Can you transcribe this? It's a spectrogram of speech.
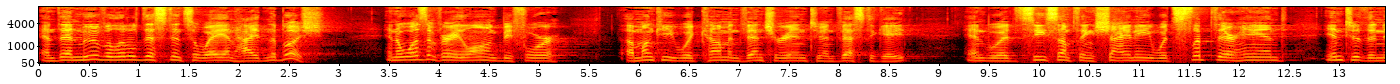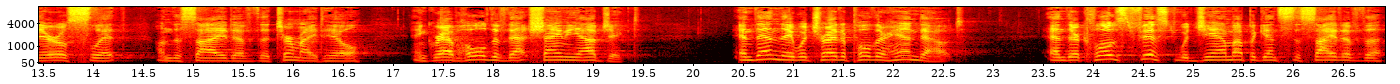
And then move a little distance away and hide in the bush. And it wasn't very long before a monkey would come and venture in to investigate and would see something shiny, would slip their hand into the narrow slit on the side of the termite hill and grab hold of that shiny object. And then they would try to pull their hand out, and their closed fist would jam up against the side of the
